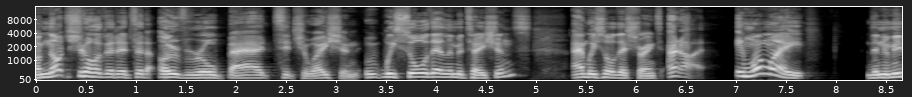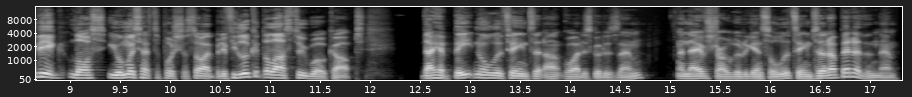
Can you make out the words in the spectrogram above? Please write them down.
I'm not sure that it's an overall bad situation. We saw their limitations and we saw their strengths. And I, in one way, the Namibia loss, you almost have to push aside. But if you look at the last two World Cups, they have beaten all the teams that aren't quite as good as them, and they have struggled against all the teams that are better than them.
